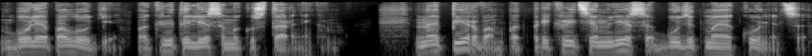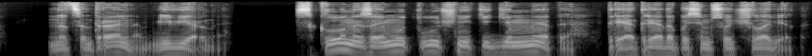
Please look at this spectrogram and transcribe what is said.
более пологие, покрыты лесом и кустарником. На первом, под прикрытием леса, будет моя конница. На центральном — виверны. Склоны займут лучники гимнеты, три отряда по 700 человек.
